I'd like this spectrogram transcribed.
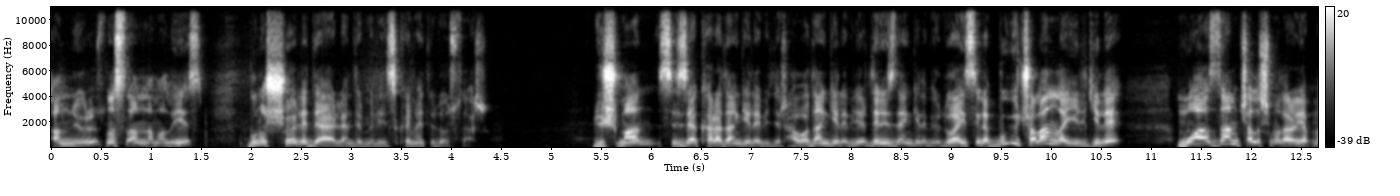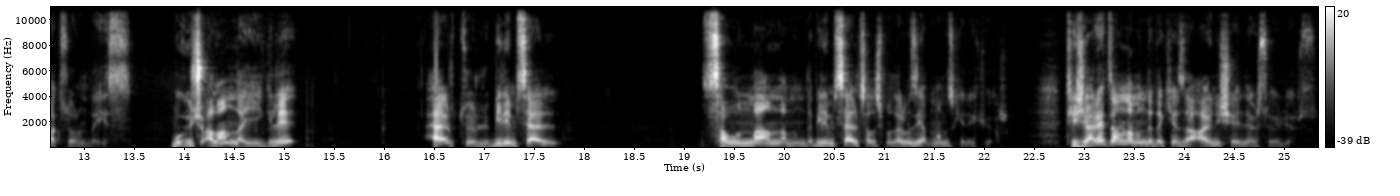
anlıyoruz? Nasıl anlamalıyız? Bunu şöyle değerlendirmeliyiz kıymetli dostlar. Düşman size karadan gelebilir, havadan gelebilir, denizden gelebilir. Dolayısıyla bu üç alanla ilgili muazzam çalışmalar yapmak zorundayız. Bu üç alanla ilgili her türlü bilimsel savunma anlamında bilimsel çalışmalarımızı yapmamız gerekiyor. Ticaret anlamında da keza aynı şeyler söylüyoruz.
